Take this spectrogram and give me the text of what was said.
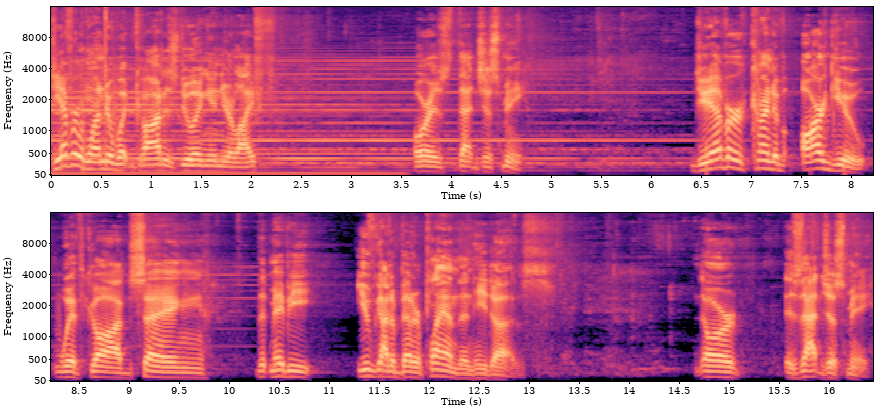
Do you ever wonder what God is doing in your life? Or is that just me? Do you ever kind of argue with God saying that maybe you've got a better plan than He does? Or is that just me?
